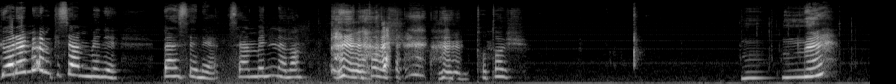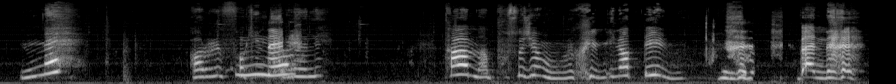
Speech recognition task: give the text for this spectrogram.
Göremiyorum ki sen beni. Ben seni. Sen beni ne lan? Totoş. ne? Ne? You fucking Ne? really? Tamam lan pusacağım ama koyayım. İnat değil mi? ben de.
